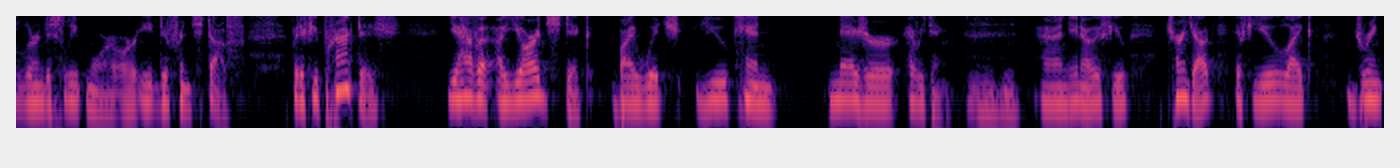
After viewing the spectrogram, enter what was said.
learn to sleep more or eat different stuff. But if you practice, you have a, a yardstick by which you can measure everything. And, you know, if you, turns out, if you like drink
